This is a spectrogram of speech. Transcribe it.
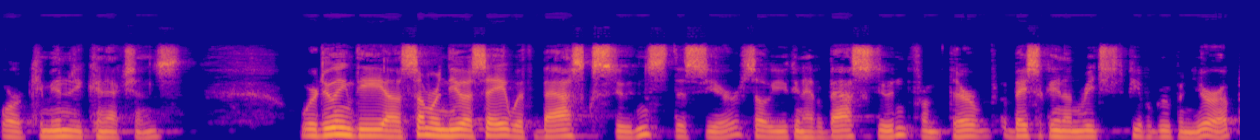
or community connections. We're doing the uh, Summer in the USA with Basque students this year, so you can have a Basque student from, they're basically an unreached people group in Europe.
